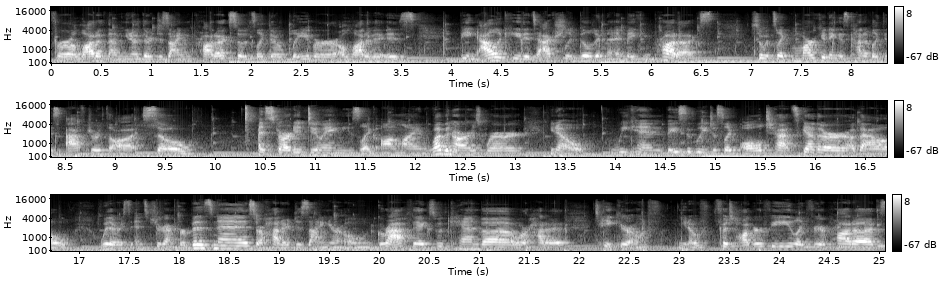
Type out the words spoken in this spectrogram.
for a lot of them you know they're designing products so it's like their labor a lot of it is being allocated to actually building and making products. So it's like marketing is kind of like this afterthought. So I started doing these like online webinars where, you know, we can basically just like all chat together about whether it's Instagram for business or how to design your own graphics with Canva or how to take your own, you know, photography like for your products,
